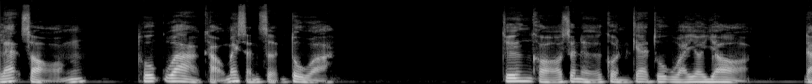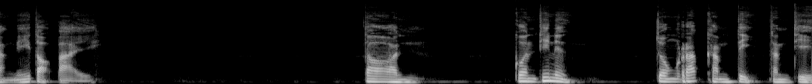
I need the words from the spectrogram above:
และสองทุกว่าเขาไม่สรรเสริญตัว จึงขอเสนอกลแก้ทุกไว้ย่อๆ ดังนี้ต่อไป ตอนกลที่หนึ่งจงรับคำติทันที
